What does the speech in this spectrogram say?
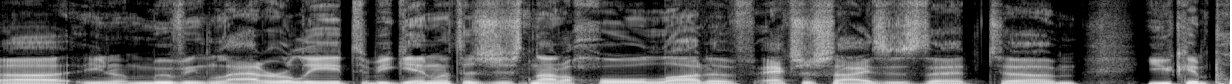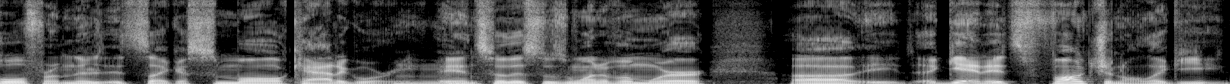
uh, you know, moving laterally to begin with, there's just not a whole lot of exercises that um, you can pull from. There's, it's like a small category, mm -hmm. and so this was one of them where, uh, it, again, it's functional. Like you,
